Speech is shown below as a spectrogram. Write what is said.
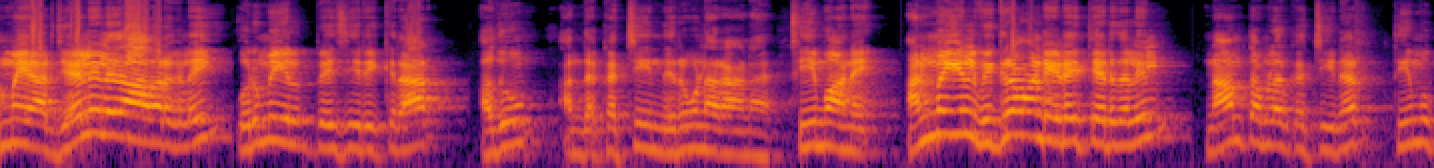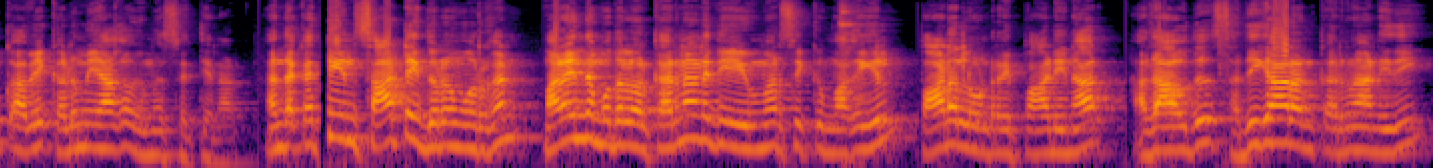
அம்மையார் ஜெயலலிதா அவர்களை உரிமையில் பேசியிருக்கிறார். அதுவும் அந்த கட்சியின் நிறுவனரான சீமானே. அண்மையில் விக்ரவாண்டி இடைத்தேர்தலில் நாம் தமிழர் கட்சியினர் திமுகவை கடுமையாக விமர்சித்தனர். அந்த கட்சியின் சாட்டை துரைமுருகன் மறைந்த முதல்வர் கருணாநிதியை விமர்சிக்கும் வகையில் பாடல் ஒன்றை பாடினார். அதாவது சதிகார சதிகாரன் கருணாநிதி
